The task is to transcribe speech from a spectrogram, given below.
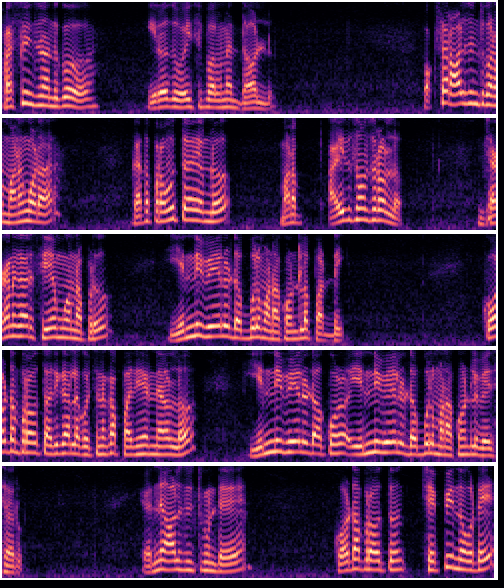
ప్రశ్నించినందుకు ఈరోజు వైసీపీ వాళ్ళ మీద దాడులు. ఒకసారి ఆలోచించుకోండి మనం కూడా గత ప్రభుత్వంలో మన ఐదు సంవత్సరాల్లో జగన్ గారు సీఎం ఉన్నప్పుడు ఎన్ని వేలు డబ్బులు మన అకౌంట్లో పడ్డాయి. కూటమి ప్రభుత్వ అధికారులకు వచ్చినాక పదిహేను నెలల్లో ఎన్ని వేలు అకౌ ఎన్ని వేలు డబ్బులు మన అకౌంట్లో వేశారు? ఇవన్నీ ఆలోచించుకుంటే కోట ప్రభుత్వం చెప్పింది ఒకటి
